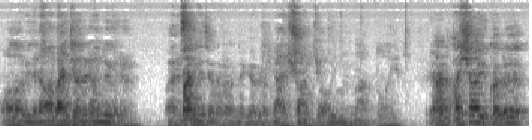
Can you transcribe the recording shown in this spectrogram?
Olabilir ama ben Caner'i önde görüyorum. Öyle Ben söyleyeyim. de Caner önde görüyorum. Yani şu anki oyunundan dolayı. Yani aşağı yukarı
